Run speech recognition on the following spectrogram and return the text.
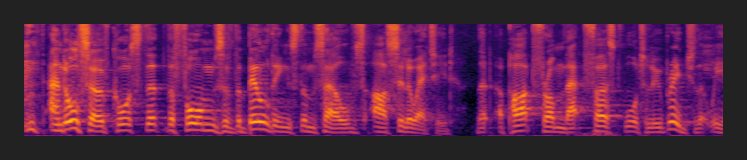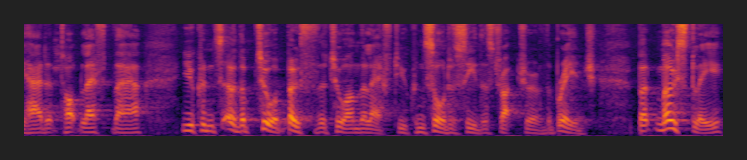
and also, of course, that the forms of the buildings themselves are silhouetted. That apart from that first Waterloo Bridge that we had at top left there, you can, oh, the two, both the two on the left, you can sort of see the structure of the bridge. But mostly,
